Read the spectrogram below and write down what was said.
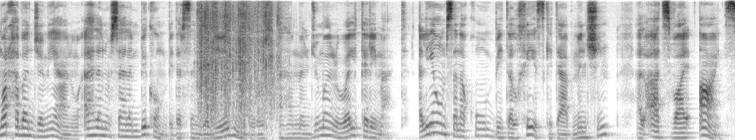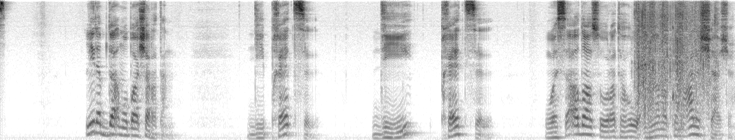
مرحبا جميعا وأهلا وسهلا بكم بدرس جديد من دروس أهم الجمل والكلمات. اليوم سنقوم بتلخيص كتاب Menschen ال A zwei eins لنبدأ مباشرة. die Brezel. die Brezel. وسأضع صورته أمامكم على الشاشة.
